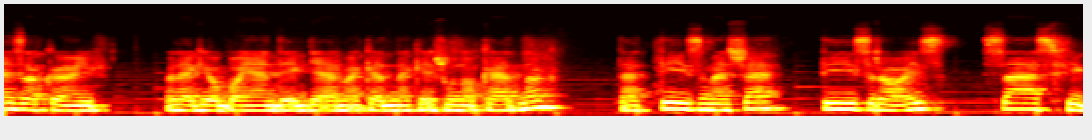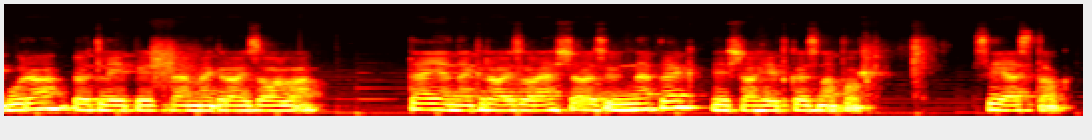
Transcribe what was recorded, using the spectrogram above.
Ez a könyv a legjobb ajándék gyermekednek és unokádnak, tehát tíz mese, tíz rajz, száz figura, öt lépésben megrajzolva. Teljenek rajzolással az ünnepek és a hétköznapok. Sziasztok!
